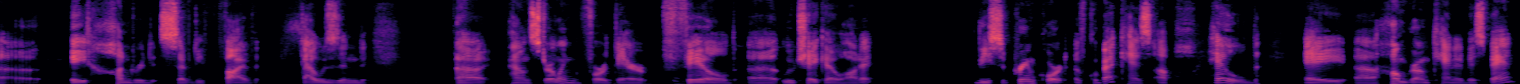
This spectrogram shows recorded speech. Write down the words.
uh, 875,000 uh, pounds sterling for their failed uh, Luceco audit. The Supreme Court of Quebec has upheld a uh, homegrown cannabis ban,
